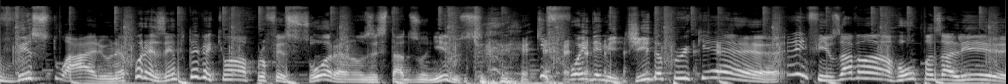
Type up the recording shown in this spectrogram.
vestuário, né? Por exemplo, teve aqui uma professora nos Estados Unidos que foi demitida porque, enfim, usava roupas ali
